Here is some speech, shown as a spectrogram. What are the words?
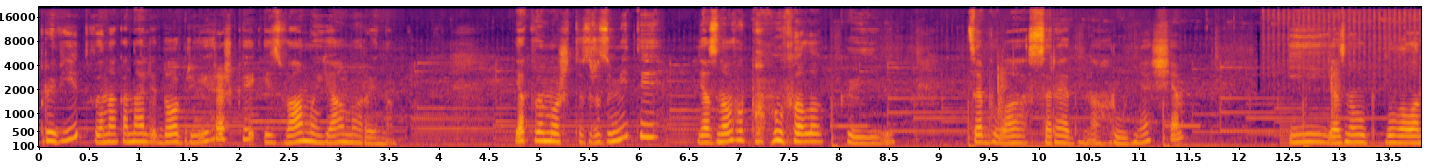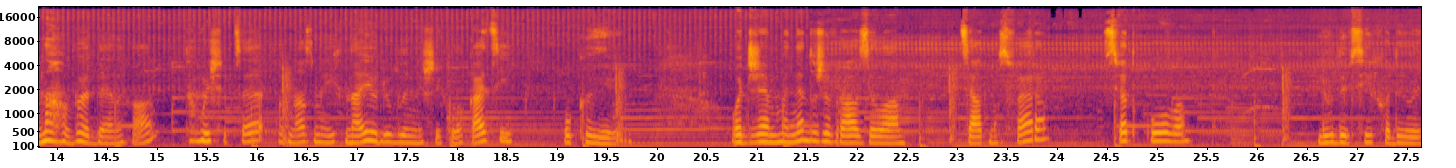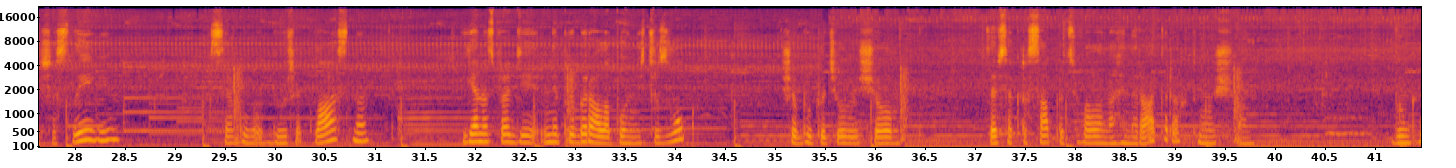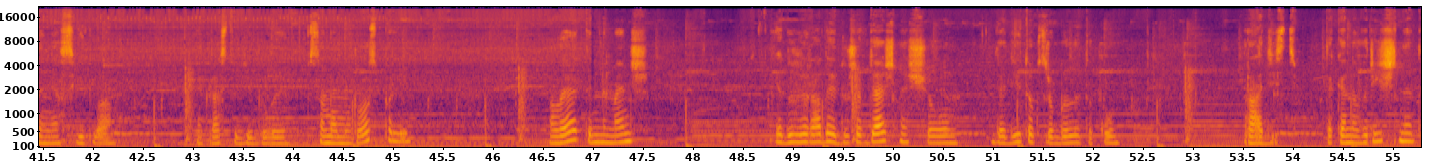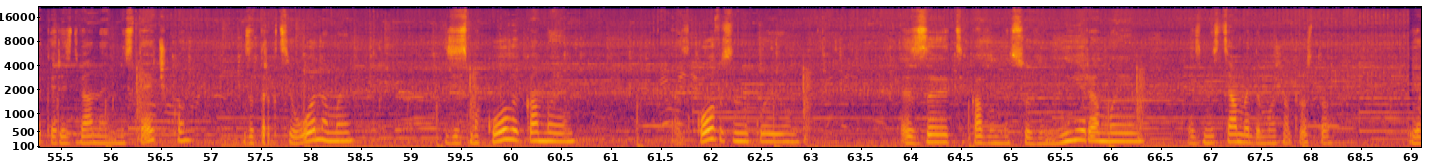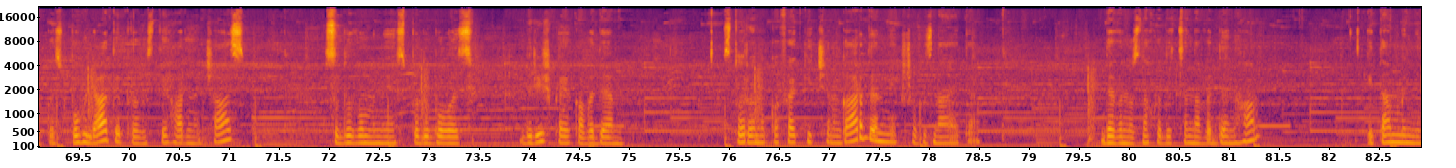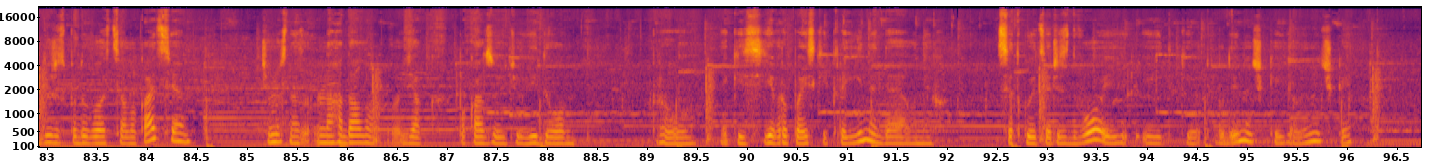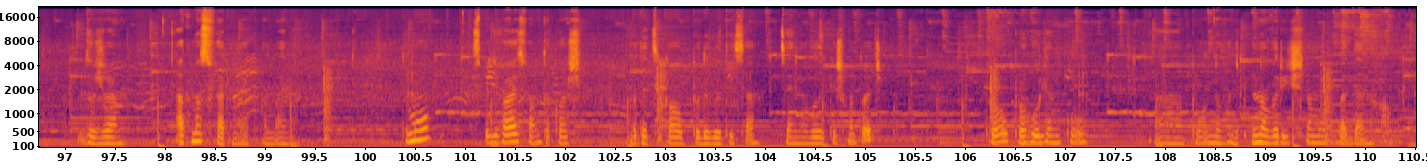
Привіт! Ви на каналі Добрі іграшки і з вами я Марина. Як ви можете зрозуміти, я знову побувала в Києві. Це була середина грудня ще. І я знову побувала на ВДНГ, тому що це одна з моїх найулюбленіших локацій у Києві. Отже, мене дуже вразила ця атмосфера святкова. Люди всі ходили щасливі, все було дуже класно. Я насправді не прибирала повністю звук, щоб ви почули, що ця вся краса працювала на генераторах, тому що вимкнення світла якраз тоді були в самому розпалі. Але тим не менш, я дуже рада і дуже вдячна, що для діток зробили таку радість. Таке новорічне, таке різдвяне містечко з атракціонами, зі смаколиками, з ковзанкою, з цікавими сувенірами, з місцями, де можна просто якось погуляти, провести гарний час. Особливо мені сподобалась доріжка, яка веде в сторону кафе Kitchen Garden, якщо ви знаєте, де воно знаходиться на ВДНГ. І там мені дуже сподобалася ця локація. Чомусь нагадало, як показують у відео про якісь європейські країни, де у них святкується Різдво і, і такі от будиночки, ялиночки. Дуже атмосферно, як на мене. Тому сподіваюся, вам також буде цікаво подивитися цей невеликий шматочок про прогулянку по новорічному ВДНГ.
